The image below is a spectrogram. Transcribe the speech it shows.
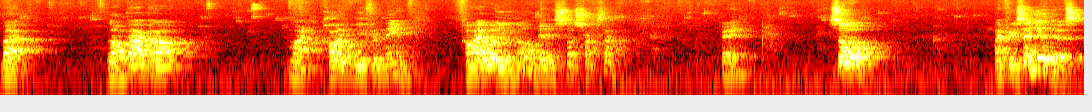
but Lao Ga Gao might call it different name. However, you know there is short strike stuff. Okay, so I present you this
